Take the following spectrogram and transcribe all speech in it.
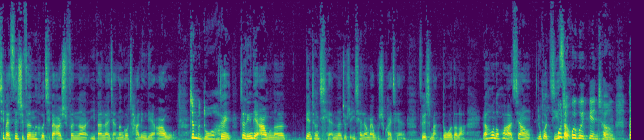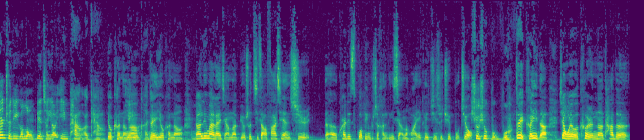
七百四十分和七百二十分呢，一般来讲能够差零点二五。这么多啊？对，这零点二五呢，变成钱呢，就是一千两百五十块钱，所以是蛮多的了。然后的话，像如果及早，或者会不会变成单纯的一个 loan 变成要 in pound account？有可能啊，有可能对，有可能。然后另外来讲呢，比如说及早发现是呃 credit score 并不是很理想的话，也可以及时去补救。修修补补。对，可以的。像我有个客人呢，他的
